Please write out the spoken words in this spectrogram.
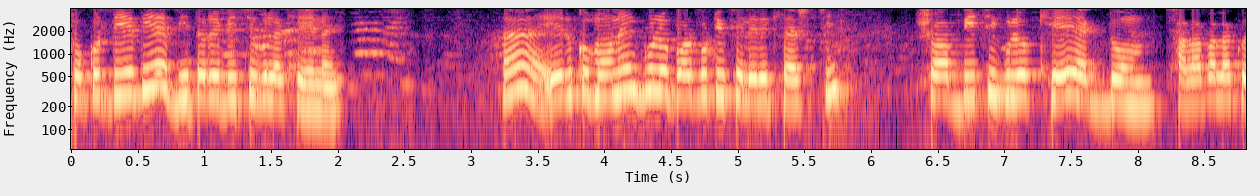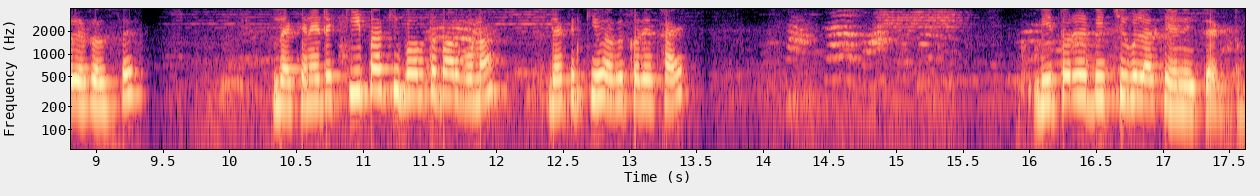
ঠোকর দিয়ে দিয়ে ভিতরে বিচিগুলো খেয়ে নেয়। হ্যাঁ এরকম অনেকগুলো বরবটি ফেলে রেখে আসছি। সব বিচিগুলো খেয়ে একদম ছালাপালা করে ফেলছে। দেখেন, এটা কি পাখি বলতে পারব না। দেখেন কীভাবে করে খায়। ভিতরের বিচিগুলা খেয়ে নিছে একদম।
